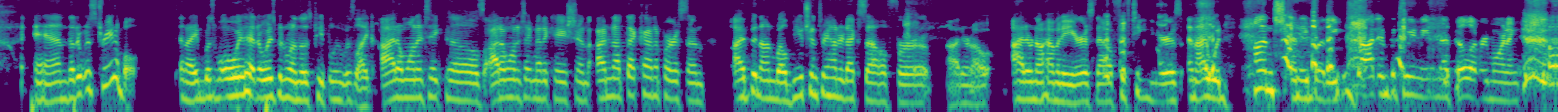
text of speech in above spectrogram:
and that it was treatable. And i was always had always been one of those people who was like i don't want to take pills i don't want to take medication i'm not that kind of person. I've been on wellbutrin 300 xl for i don't know i don't know how many years now 15 years and i would punch anybody who got in between me and that pill every morning. So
